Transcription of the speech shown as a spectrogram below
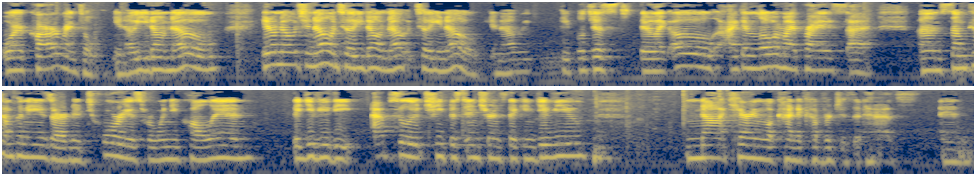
or a car rental? You know, you don't know, you don't know what you know until you don't know until you know. You know, people just they're like, "Oh, I can lower my price." I, um, some companies are notorious for when you call in, they give you the absolute cheapest insurance they can give you not caring what kind of coverages it has. And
